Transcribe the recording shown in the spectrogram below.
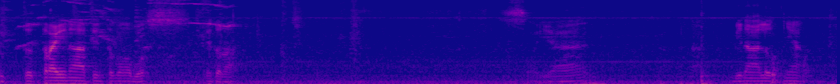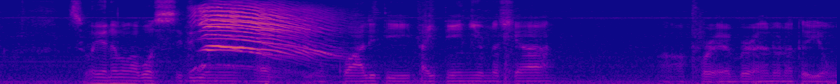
ito try natin to mga boss. Ito na. So, yan. Binalot niya. So, ayan na mga boss. Ito yung, uh, yung quality titanium na siya. Uh, forever ano na to yung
